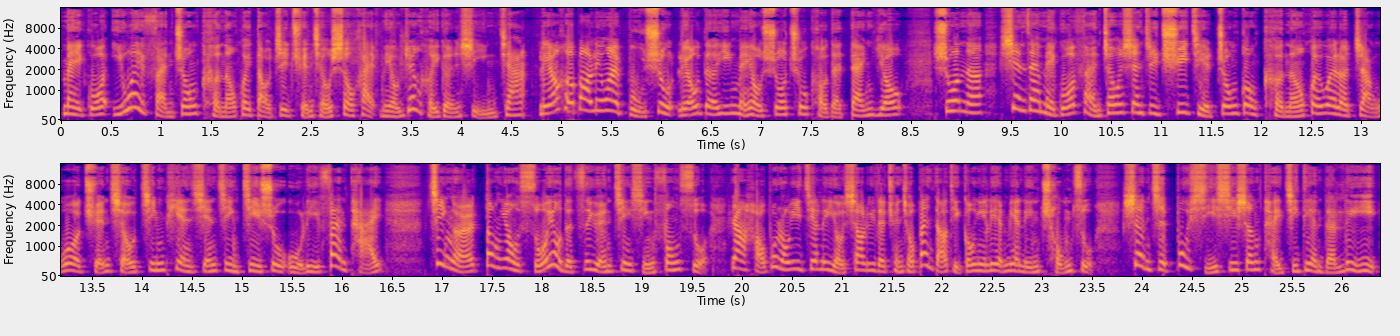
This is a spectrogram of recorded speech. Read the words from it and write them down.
美国一味反中可能会导致全球受害，没有任何一个人是赢家。联合报另外补述刘德英没有说出口的担忧，说呢，现在美国反中甚至曲解中共可能会为了掌握全球晶片先进技术武力犯台，进而动用所有的资源进行封锁，让好不容易建立有效率的全球半导体供应链面临重组，甚至不惜牺牲台积电的利益。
